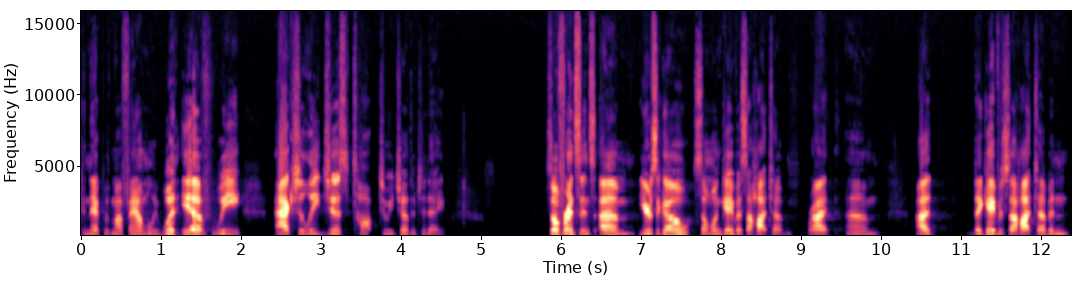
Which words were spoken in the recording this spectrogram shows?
connect with my family? What if we actually just talk to each other today? So, for instance, um, years ago, someone gave us a hot tub, right? Um, I, they gave us a hot tub, and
